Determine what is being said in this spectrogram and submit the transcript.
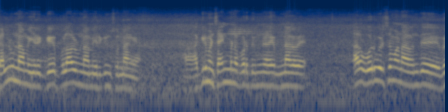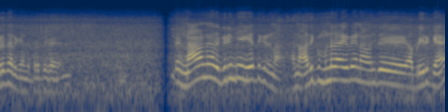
கல்லுண்ணாமை இருக்குது புலால் உண்ணாமை இருக்குன்னு சொன்னாங்க. அக்ரிமெண்ட் சைன் பண்ண போகிறதுக்கு முன்னாடி முன்னாகவே. அதில் ஒரு வருஷமாக நான் வந்து விரதம் இருக்கேன் அந்த படத்துக்காக இல்லை நானும் அதை விரும்பியே ஏற்றுக்கிறேன் நான். ஆனால் அதுக்கு முன்னதாகவே நான் வந்து அப்படி இருக்கேன்.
